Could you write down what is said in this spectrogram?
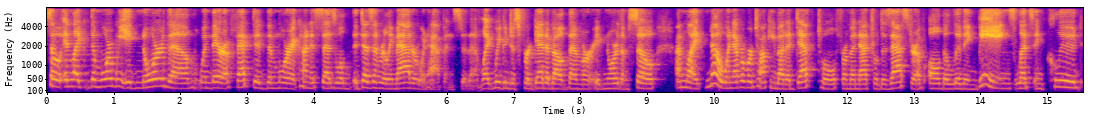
so and like the more we ignore them when they're affected the more it kind of says well it doesn't really matter what happens to them. Like we can just forget about them or ignore them. So i'm like no whenever we're talking about a death toll from a natural disaster of all the living beings let's include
